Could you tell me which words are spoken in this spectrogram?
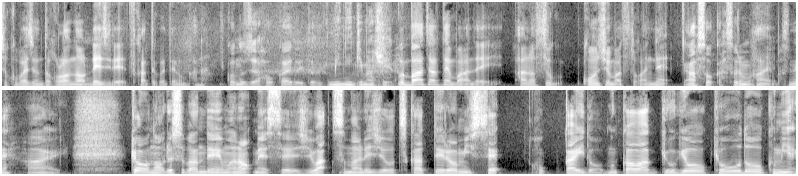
直売所のところのレジで使ってくれてるのかな、今度じゃあ北海道行った時見に行きましょうこれバーチャル店舗なんであのすぐ今週末とかにね。あそうかそれもありますね、はい、はい、今日の留守番電話のメッセージはスマレジを使っているお店北海道向川漁業協同組合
